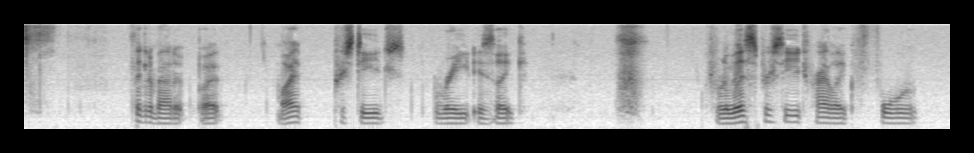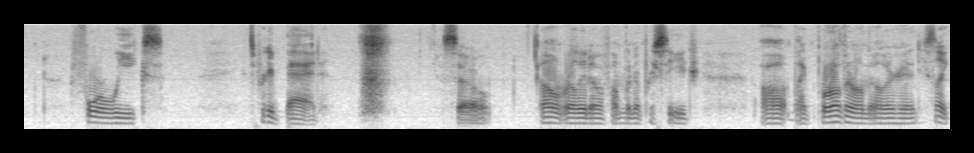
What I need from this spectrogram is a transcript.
thinking about it, but my prestige rate is like for this prestige probably like four four weeks. It's pretty bad. So I don't really know if I'm gonna prestige. Uh, my brother, on the other hand, he's like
